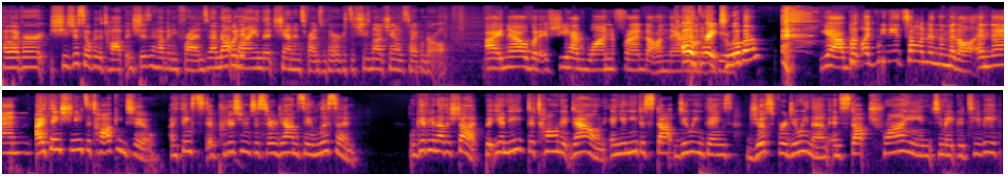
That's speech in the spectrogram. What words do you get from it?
However, she's just over the top and she doesn't have any friends. And I'm not But it- buying that Shannon's friends with her because she's not Shannon's type of girl. I know, but if she had one friend on there, Oh, great. Two of them? Yeah, but like we need someone in the middle, and then I think she needs a talking to. I think a producer needs to sit her down and say, listen, we'll give you another shot, but you need to tone it down and you need to stop doing things just for doing them and stop trying to make good TV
